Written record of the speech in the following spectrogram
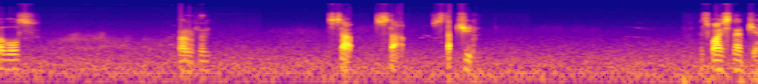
Bubbles. Jonathan. Stop. Stop. Stop shooting. That's why I sniped you.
